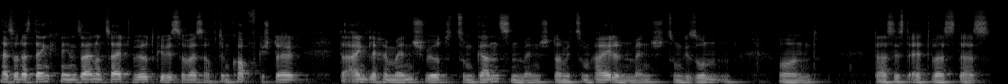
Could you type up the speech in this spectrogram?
Also das Denken in seiner Zeit wird gewisserweise auf den Kopf gestellt. Der eigentliche Mensch wird zum ganzen Mensch, damit zum heilen Mensch, zum gesunden. Und das ist etwas, das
